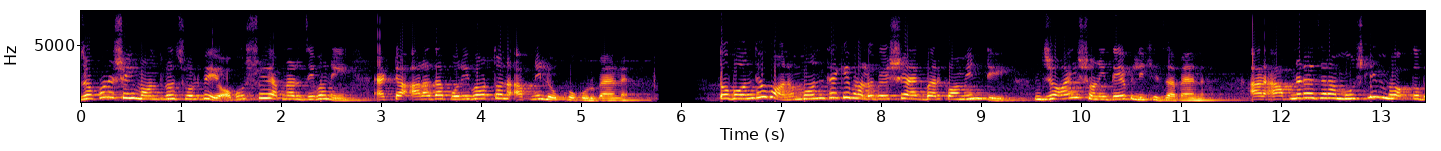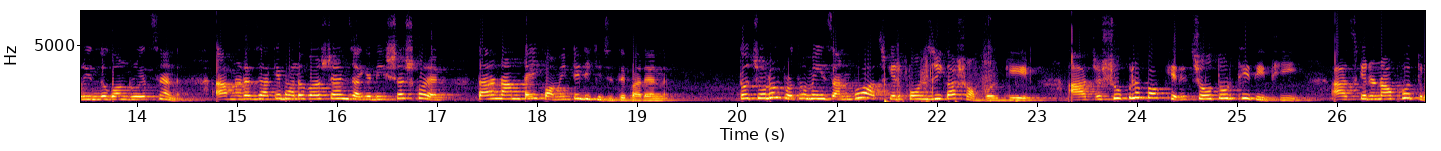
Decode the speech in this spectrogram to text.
যখন সেই মন্ত্র চলবে, অবশ্যই আপনার জীবনে একটা আলাদা পরিবর্তন আপনি লক্ষ্য করবেন। তো বন্ধুগণ, মন থেকে ভালোবেসে একবার কমেন্টে জয় শনিদেব লিখে যাবেন। আর আপনারা যারা মুসলিম ভক্তবৃন্দগণ রয়েছেন, আপনারা যাকে ভালোবাসেন, যাকে বিশ্বাস করেন, তার নামটাই কমেন্টে লিখে যেতে পারেন। তো চলুন প্রথমেই জানব আজকের পঞ্জিকা সম্পর্কে। আজ শুক্লপক্ষের চতুর্থী তিথি, আজকের নক্ষত্র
